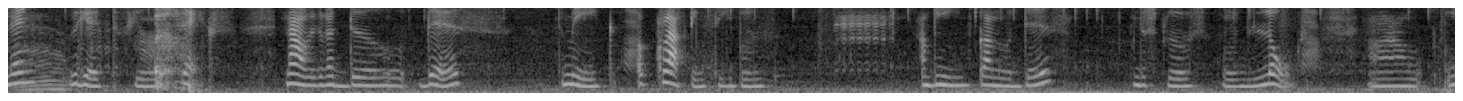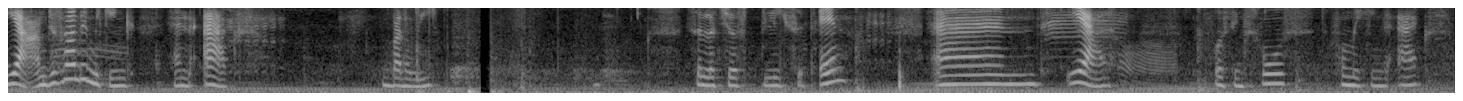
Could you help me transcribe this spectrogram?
Then we get few sticks. Now we're gonna do this to make a crafting table. Again, convert this. Into spruce logs. Uh, yeah, I'm just gonna be making an axe by the way. So let's just place it in. And yeah. First things first for making the axe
